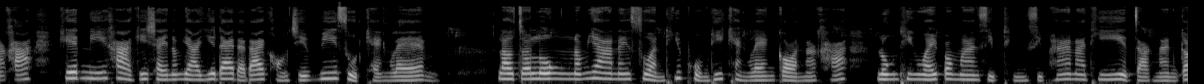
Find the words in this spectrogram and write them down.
นะคะ เคสนี้ค่ะกี้ใช้น้ำยายืดได้ดัดได้ของเชฟวี่สูตรแข็งแรง เราจะลงน้ำยาในส่วนที่ผมที่แข็งแรงก่อนนะคะ ลงทิ้งไว้ประมาณ 10-15 นาที จากนั้นก็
